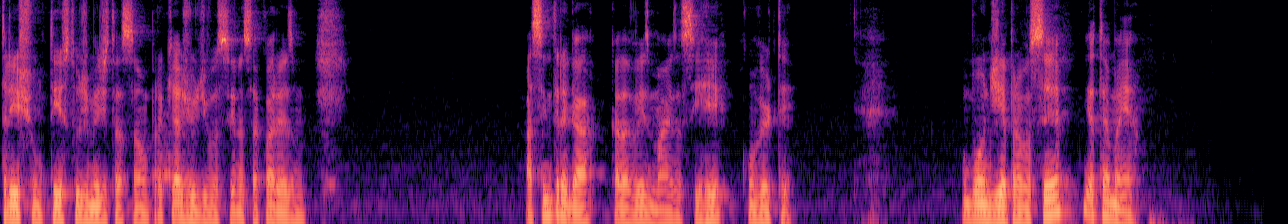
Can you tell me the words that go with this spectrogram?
trecho, um texto de meditação para que ajude você nessa quaresma a se entregar cada vez mais, a se reconverter. Um bom dia para você e até amanhã.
